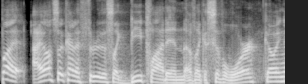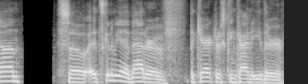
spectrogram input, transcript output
but I also kind of threw this like B plot in of like a civil war going on. So it's gonna be a matter of the characters can kind of either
